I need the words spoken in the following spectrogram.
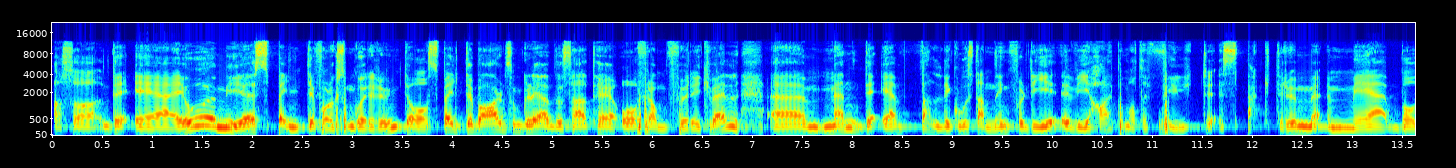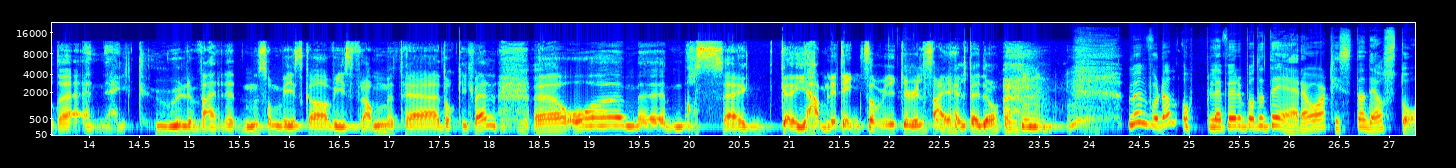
Altså, Det er jo mye spente folk som går rundt, og spente barn som gleder seg til å framføre i kveld. Eh, Men det er veldig god stemning, fordi vi har på en måte fylt Spektrum med både en helt kul verden som vi skal vise fram til dere i kveld, eh, og masse gøy hemmelige ting som vi ikke vil si helt ennå. Men hvordan opplever både dere og artistene det å stå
